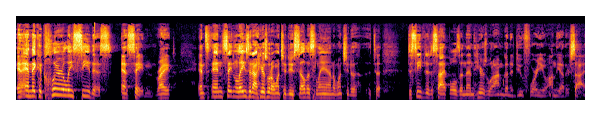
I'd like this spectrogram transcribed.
And, and they could clearly see this as Satan, right? And, and Satan lays it out. Here's what I want you to do sell this land. I want you to, to deceive the disciples, and then here's what I'm going to do for you on the other side.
